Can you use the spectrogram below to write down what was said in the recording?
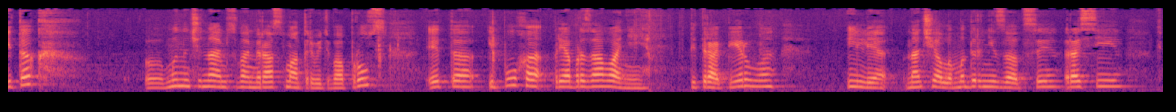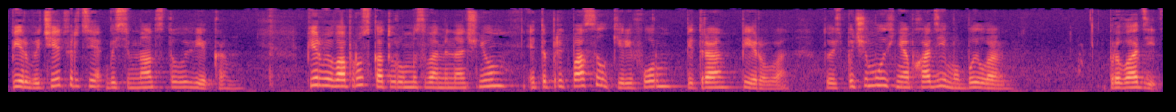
Итак, э, мы начинаем с вами рассматривать вопрос. Это эпоха преобразований Петра I или начало модернизации России в первой четверти XVIII века. Первый вопрос, с которого мы с вами начнем, это предпосылки реформ Петра I. То есть почему их необходимо было проводить.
